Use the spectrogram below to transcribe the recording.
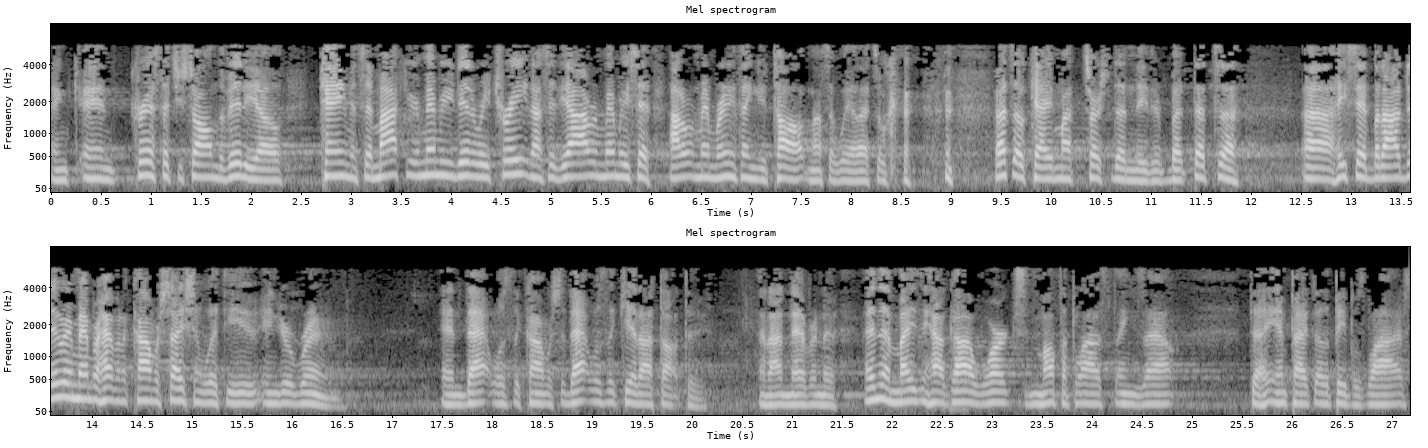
And, and Chris, that you saw in the video, came and said, Mike, you remember you did a retreat? And I said, Yeah, I remember. He said, I don't remember anything you taught. And I said, Well, that's okay. that's okay. My church doesn't either. But that's, uh, uh, he said, But I do remember having a conversation with you in your room. And that was the conversation. That was the kid I talked to and I never knew. Isn't it amazing how God works and multiplies things out to impact other people's lives?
